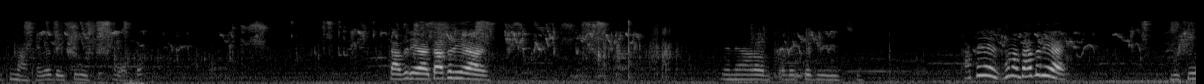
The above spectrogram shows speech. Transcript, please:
একটু মাথাটা দেখে বুঝতে তাড়াতাড়ি আয় তাড়াতাড়ি আয়। এনে আর অনেকটা দিয়ে দিচ্ছি। তাড়াতাড়ি আয়, শোনা, তাড়াতাড়ি আয়। বুঝু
